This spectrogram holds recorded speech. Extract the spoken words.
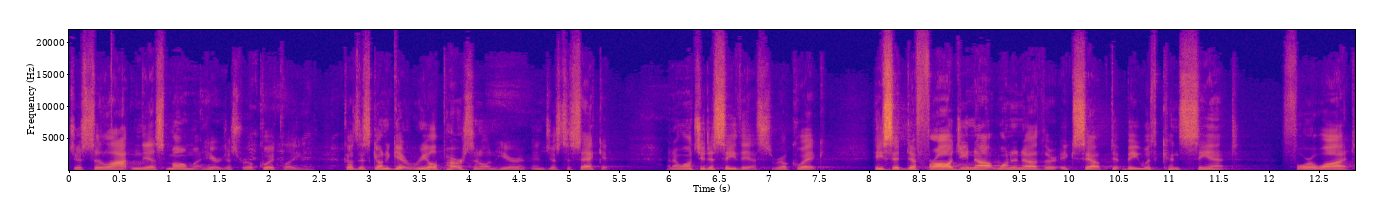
just to lighten this moment here, just real quickly, because it's going to get real personal in here in just a second. And I want you to see this real quick. He said, Defraud ye not one another, except it be with consent for what?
